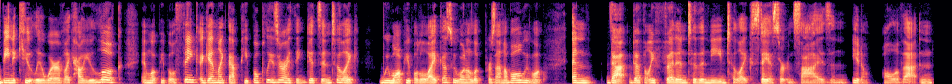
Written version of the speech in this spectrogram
being acutely aware of like how you look and what people think. Again like that people pleaser i think gets into like we want people to like us. We want to look presentable. We want and that definitely fed into the need to like stay a certain size and you know all of that. And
